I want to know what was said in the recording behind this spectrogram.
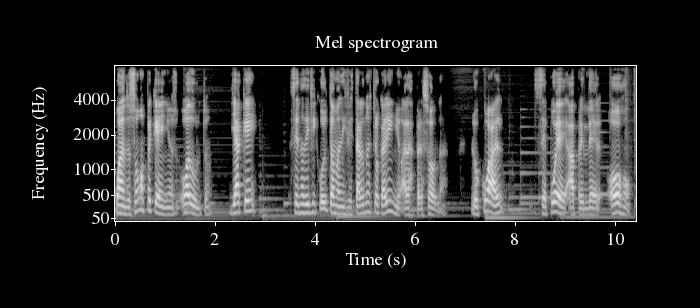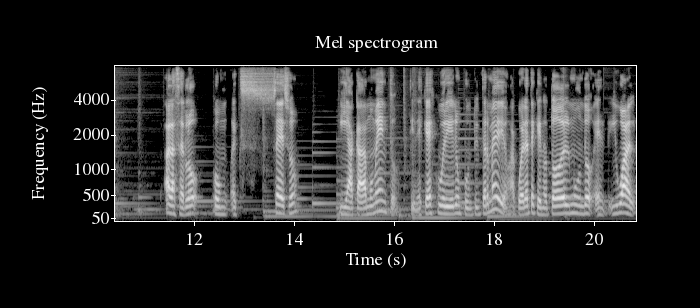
cuando somos pequeños o adultos, ya que se nos dificulta manifestar nuestro cariño a las personas, lo cual se puede aprender, ojo, al hacerlo con exceso, y a cada momento tienes que descubrir un punto intermedio. Acuérdate que no todo el mundo es igual.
